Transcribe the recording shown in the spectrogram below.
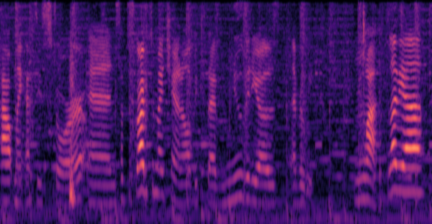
out my Etsy store and subscribe to my channel because I have new videos every week. Mwah! Love ya!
